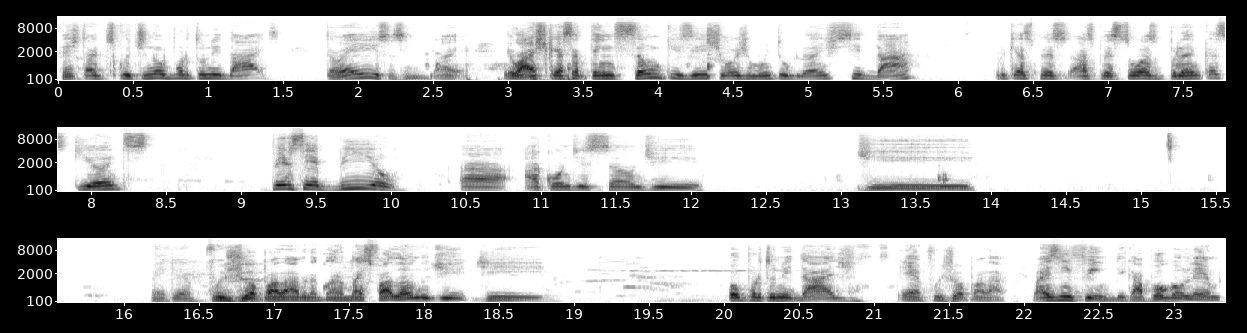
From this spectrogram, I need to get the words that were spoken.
a gente está discutindo oportunidades. Então é isso, assim, é, eu acho que essa tensão que existe hoje muito grande se dá porque as, as pessoas brancas que antes percebiam a, a condição de, de como é que é? fugiu a palavra agora, mas falando de, de oportunidade, é, fugiu a palavra. Mas enfim, daqui a pouco eu lembro.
